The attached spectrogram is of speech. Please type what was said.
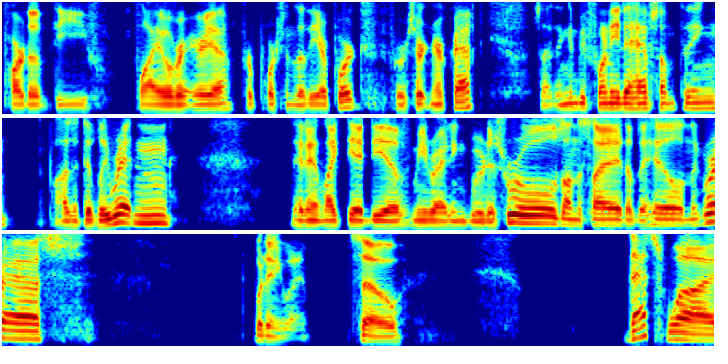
part of the flyover area for portions of the airport for certain aircraft. So I think it'd be funny to have something positively written. They didn't like the idea of me writing Brutus rules on the side of the hill in the grass. But anyway, so that's why,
